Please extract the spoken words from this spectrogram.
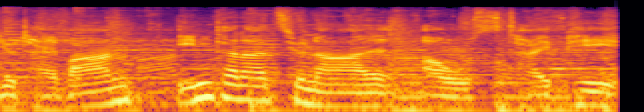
Radio Taiwan, international aus Taipeh.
